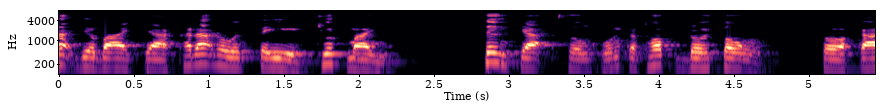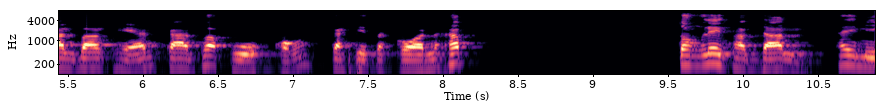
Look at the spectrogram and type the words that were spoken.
นโยบายจากคณะรัฐมนตรีชุดใหม่ ซึ่งจะส่งผลกระทบโดยตรง ต่อการวางแผนการเพาะปลูกของเกษตรกรนะครับ ต้องเร่งผลักดันให้มี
